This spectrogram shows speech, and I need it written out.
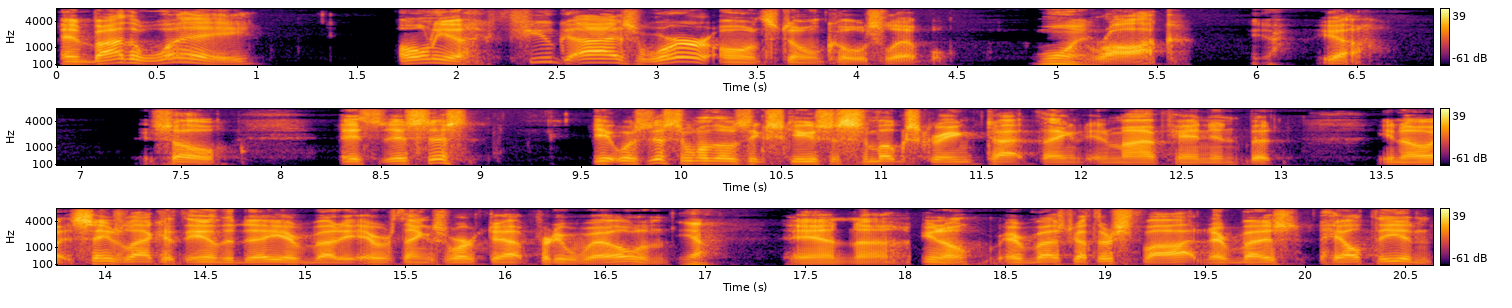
And by the way, only a few guys were on Stone Cold's level. One. Rock. Yeah. Yeah. So it's it's just it was just one of those excuses, smokescreen type thing, in my opinion. But you know, it seems like at the end of the day, everybody everything's worked out pretty well, and Yeah. and uh, you know, everybody's got their spot, and everybody's healthy and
